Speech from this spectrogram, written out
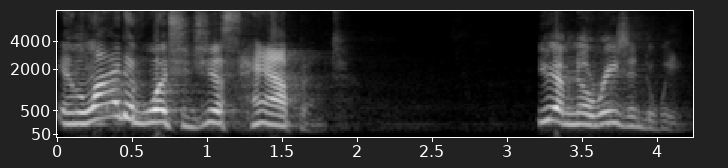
in light of what's just happened, you have no reason to weep.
